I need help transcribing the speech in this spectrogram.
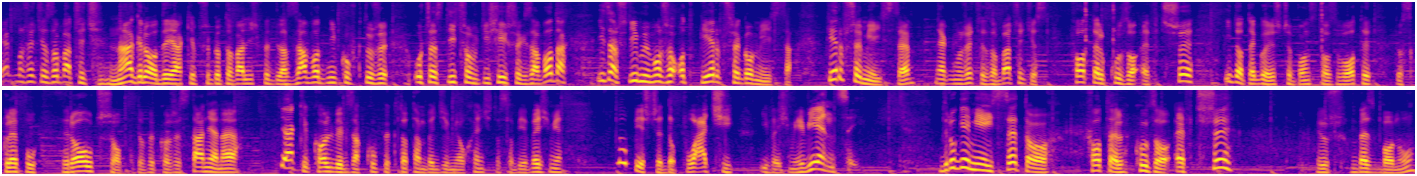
Jak możecie zobaczyć, nagrody, jakie przygotowaliśmy dla zawodników, którzy uczestniczą w dzisiejszych zawodach. I zacznijmy może od pierwszego miejsca. Pierwsze miejsce, jak możecie zobaczyć, jest fotel Kuzo F3 i do tego jeszcze bon 100 zł do sklepu Road Shop do wykorzystania na jakiekolwiek zakupy. Kto tam będzie miał chęć, to sobie weźmie lub jeszcze dopłaci i weźmie więcej. Drugie miejsce to fotel Kuzo F3 już bez bonu,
